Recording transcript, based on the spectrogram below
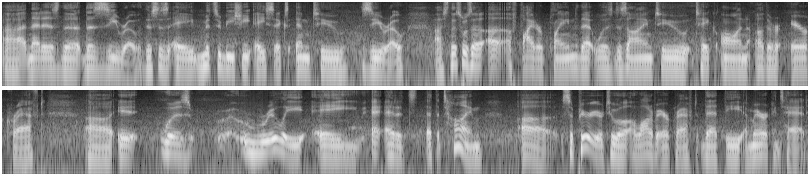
uh, and that is the, the Zero. This is a Mitsubishi A6 M2 Zero. Uh, so this was a, a, fighter plane that was designed to take on other aircraft. Uh, it was really a, at, its, at the time, uh, superior to a, a, lot of aircraft that the Americans had.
